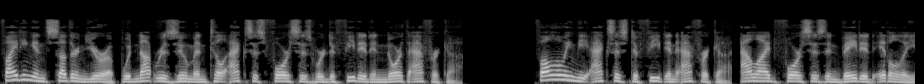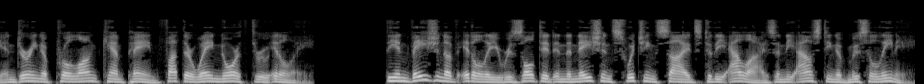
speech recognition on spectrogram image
Fighting in southern Europe would not resume until Axis forces were defeated in North Africa. Following the Axis defeat in Africa, Allied forces invaded Italy and during a prolonged campaign fought their way north through Italy. The invasion of Italy resulted in the nation switching sides to the Allies and the ousting of Mussolini.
